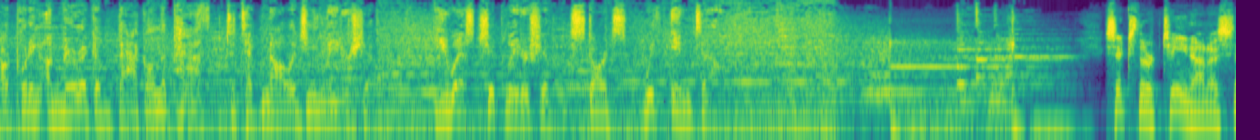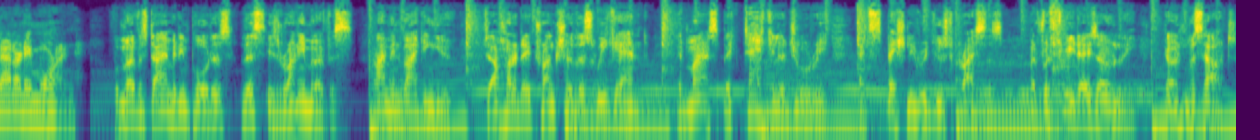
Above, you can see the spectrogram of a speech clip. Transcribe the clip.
are putting America back on the path to technology leadership. U.S. chip leadership starts with Intel. 613 on a Saturday morning. For Mervis Diamond Importers, this is Ronnie Mervis. I'm inviting you to our holiday trunk show this weekend. Admire spectacular jewelry at specially reduced prices, but for three days only. Don't miss out.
